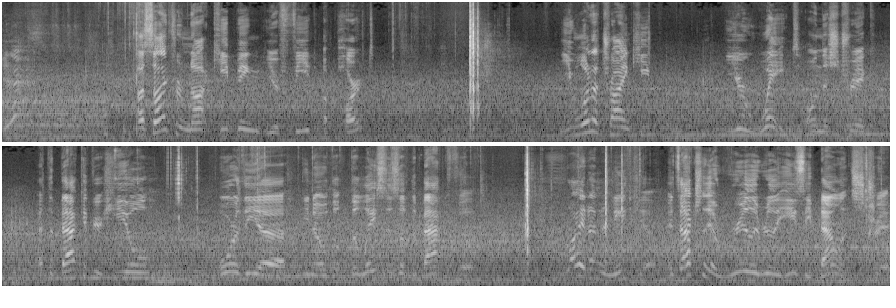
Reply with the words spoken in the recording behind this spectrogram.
yes. Aside from not keeping your feet apart, you want to try and keep your weight on this trick at the back of your heel or the, uh, you know, the, the laces of the back foot, right underneath you. It's actually a really, really easy balance trick.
